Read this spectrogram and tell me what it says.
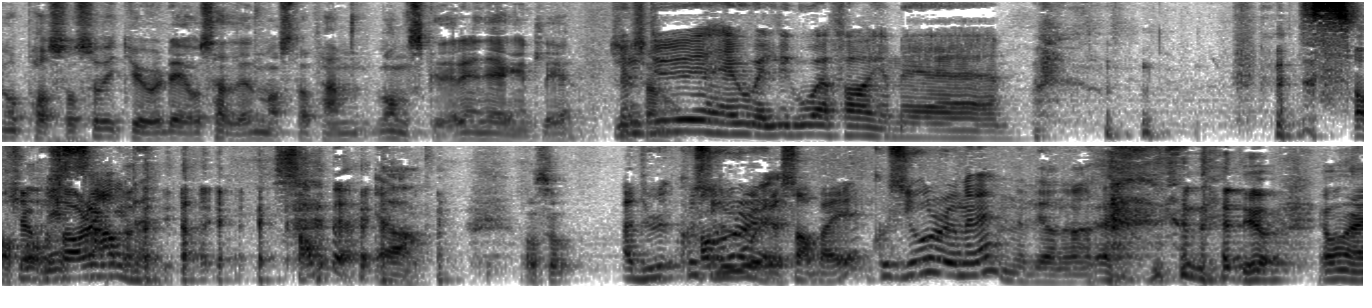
Og pass oss så vi ikke gjør det å selge en Masta 5 vanskeligere enn det egentlig er. Men du har jo veldig gode erfaringer med Saab. Med Saab. Saab, ja. Og Er du, Hvordan gjorde du-? Hvordan gjorde du med den, Bjørnar? det, ja, nei,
